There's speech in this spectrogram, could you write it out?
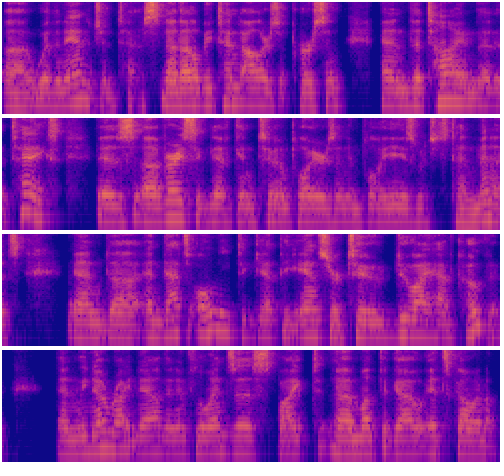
uh, with an antigen test. Now, that'll be $10 a person. And the time that it takes is uh, very significant to employers and employees, which is 10 minutes. And, uh, and that's only to get the answer to do I have COVID? And we know right now that influenza spiked a month ago. It's going, up.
